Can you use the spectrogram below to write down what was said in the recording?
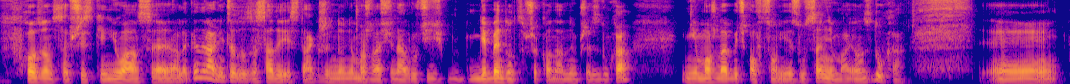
wchodząc w te wszystkie niuanse, ale generalnie co do zasady jest tak, że no nie można się nawrócić nie będąc przekonanym przez ducha i nie można być owcą Jezusa nie mając ducha. Yy,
